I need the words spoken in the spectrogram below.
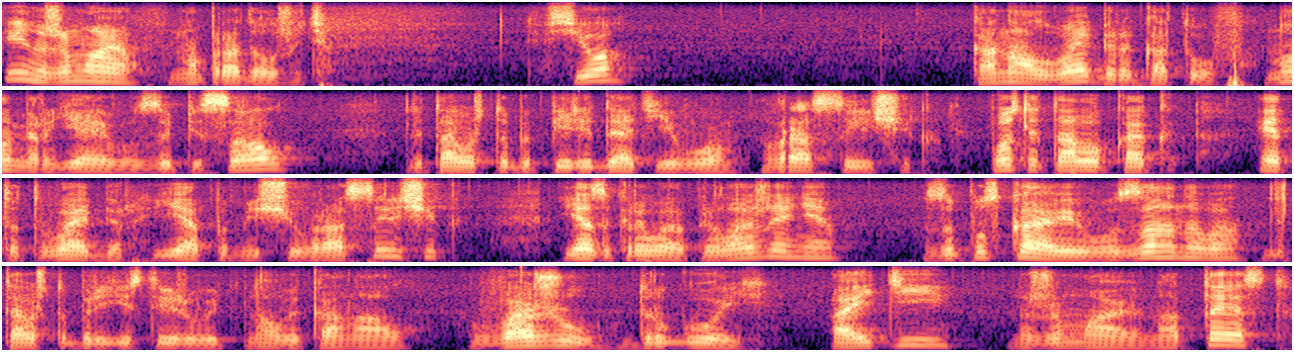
и нажимаю на продолжить. Все. Канал Viber готов. Номер я его записал для того, чтобы передать его в рассылщик. После того, как этот Viber я помещу в рассылщик, я закрываю приложение, запускаю его заново для того, чтобы регистрировать новый канал. Ввожу другой ID, нажимаю на тест,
